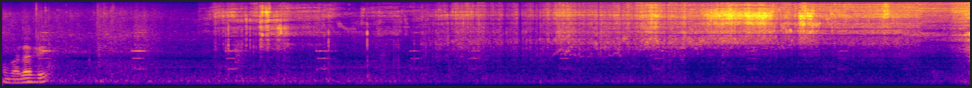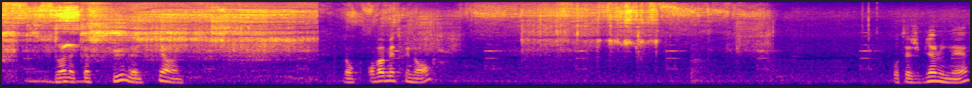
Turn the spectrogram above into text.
On va laver. Tu vois, la capsule, elle tient. Donc, on va mettre une encre. Protège bien le nerf.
